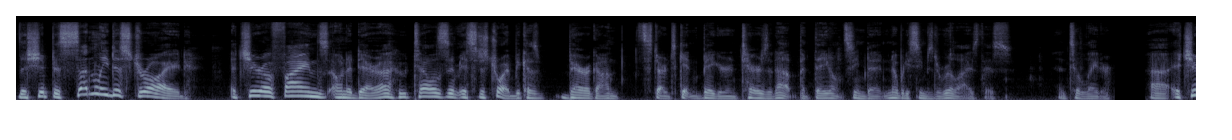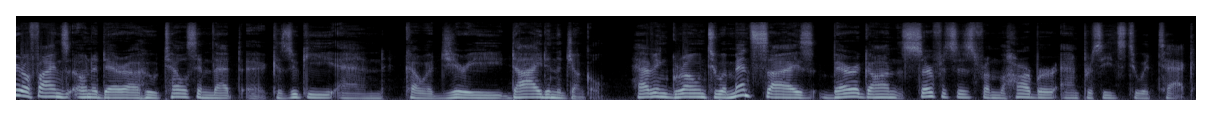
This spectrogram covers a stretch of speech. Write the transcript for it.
the ship is suddenly destroyed. Ichiro finds Onodera, who tells him it's destroyed because Barugon starts getting bigger and tears it up, but they don't seem to, nobody seems to realize this until later. Uh, Ichiro finds Onodera, who tells him that uh, Kazuki and Kawajiri died in the jungle. Having grown to immense size, Barugon surfaces from the harbor and proceeds to attack.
